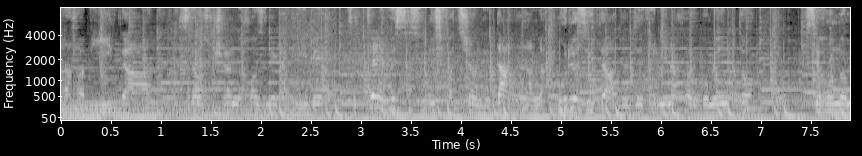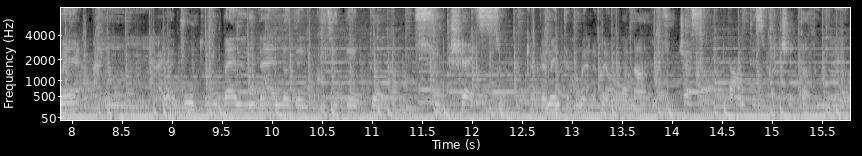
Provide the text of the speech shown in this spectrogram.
la tua vita, ti stanno succedendo cose negative, se ti hai questa soddisfazione data dalla curiosità del determinato argomento, secondo me hai, hai raggiunto un bel livello del cosiddetto successo, perché ovviamente come ne abbiamo parlato il successo ha tante sfaccettature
